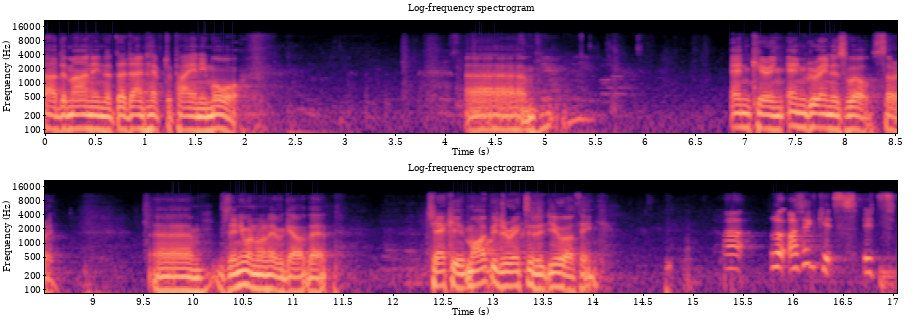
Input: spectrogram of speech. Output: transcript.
are demanding that they don't have to pay any more? Um, and caring and green as well. Sorry. Um, does anyone want to have a go at that? Jackie, it might be directed at you. I think. Uh, look, I think it's it's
